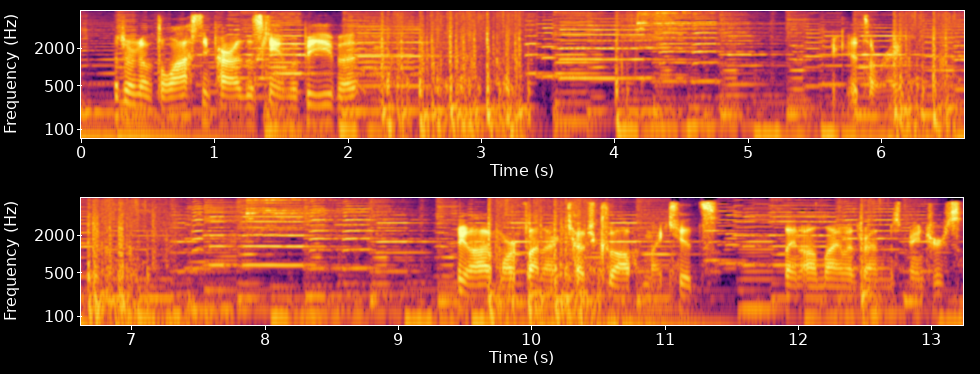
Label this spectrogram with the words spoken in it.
I don't know what the lasting power of this game would be, but it's alright. I think I'll have more fun on couch co-op with my kids playing online with random strangers.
